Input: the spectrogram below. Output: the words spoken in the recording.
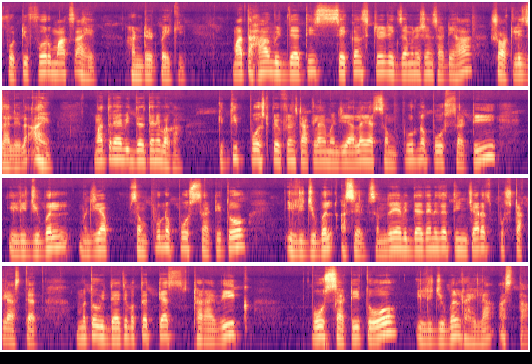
फोर्टी फोर मार्क्स आहेत हंड्रेडपैकी मग आता हा विद्यार्थी सेकंड स्टेट एक्झामिनेशनसाठी हा शॉर्टलिस्ट झालेला आहे. मात्र या विद्यार्थ्याने बघा किती पोस्ट प्रेफरन्स टाकला आहे म्हणजे याला या संपूर्ण पोस्टसाठी इलिजिबल म्हणजे या संपूर्ण पोस्टसाठी तो इलिजिबल असेल. समजा या विद्यार्थ्याने जर तीन चारच पोस्ट टाकल्या असत्यात मग तो विद्यार्थी फक्त त्याच ठराविक पोस्टसाठी तो इलिजिबल राहिला असता.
